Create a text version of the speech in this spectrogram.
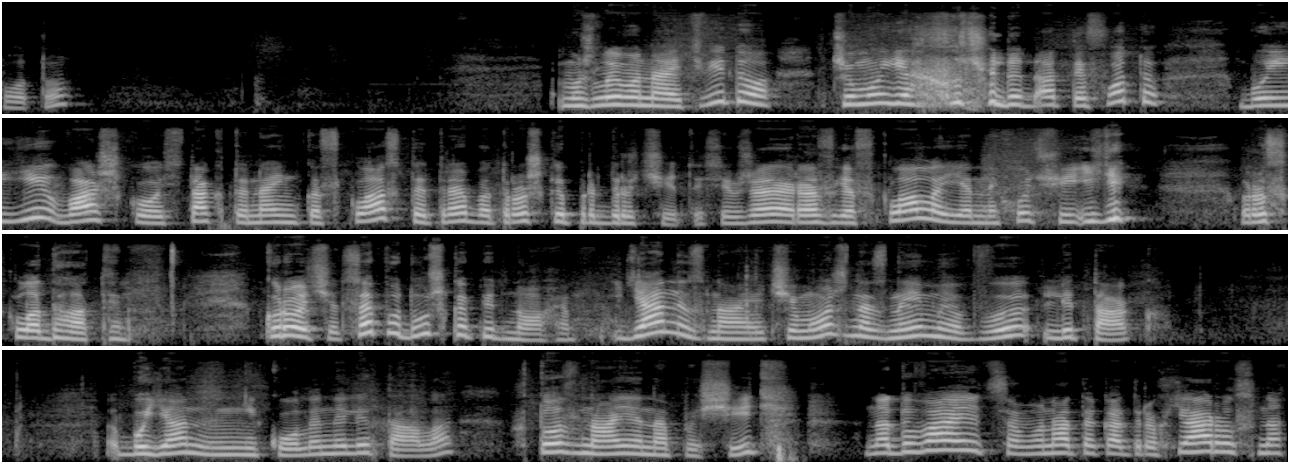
фото. Можливо, навіть відео. Чому я хочу додати фото? Бо її важко ось так тоненько скласти, треба трошки придрочитись. І вже раз я склала, я не хочу її розкладати. Коротше, це подушка під ноги. Я не знаю, чи можна з ними в літак, бо я ніколи не літала. Хто знає, напишіть. Надувається, вона така трьохярусна.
